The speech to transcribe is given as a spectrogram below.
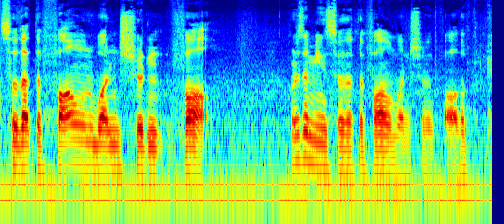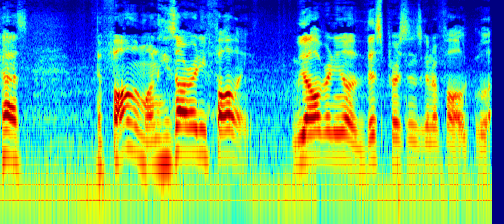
so that the fallen one shouldn't fall. What does that mean so that the fallen one shouldn't fall? Because the fallen one, he's already falling. We already know this person is going to fall.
